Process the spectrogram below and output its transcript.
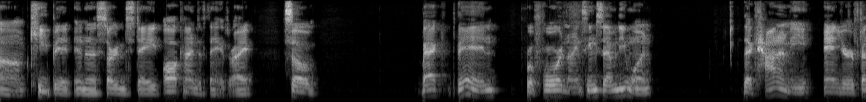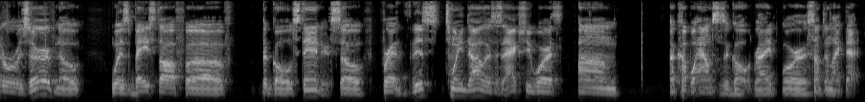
um, keep it in a certain state, all kinds of things, right? So back then, before 1971, the economy and your Federal Reserve note was based off of the gold standard. So for this twenty dollars is actually worth um, a couple ounces of gold, right, or something like that.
